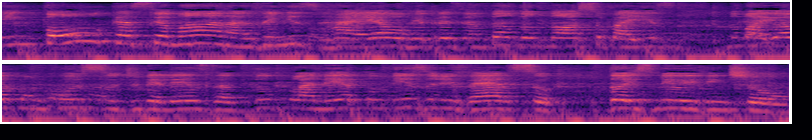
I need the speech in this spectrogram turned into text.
em poucas semanas em Israel, representando o nosso país no maior concurso de beleza do planeta, Miss Universo 2021.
